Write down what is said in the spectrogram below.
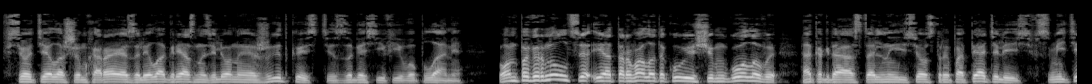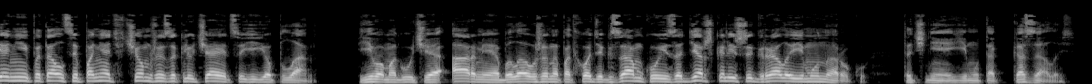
Все тело Шимхарая залила грязно-зеленая жидкость, загасив его пламя. Он повернулся и оторвал атакующим головы, а когда остальные сестры попятились, в смятении пытался понять, в чем же заключается ее план. Его могучая армия была уже на подходе к замку, и задержка лишь играла ему на руку. Точнее, ему так казалось.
